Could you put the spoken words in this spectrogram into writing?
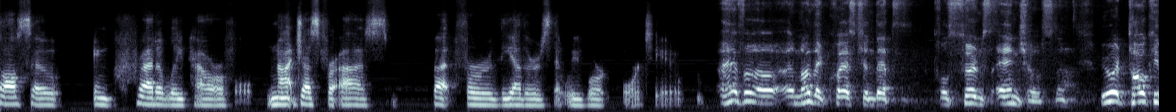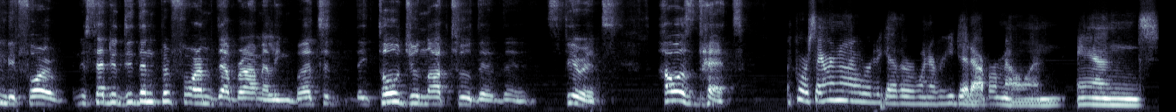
also incredibly powerful, not just for us, but for the others that we work for too. I have a, another question that concerns angels. We were talking before, and you said you didn't perform the Abramelin, but they told you not to, the, the spirits. How was that? Of course, Aaron and I were together whenever he did Abramelin. And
